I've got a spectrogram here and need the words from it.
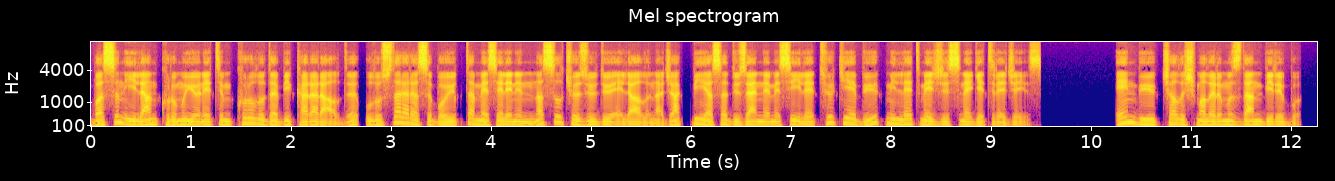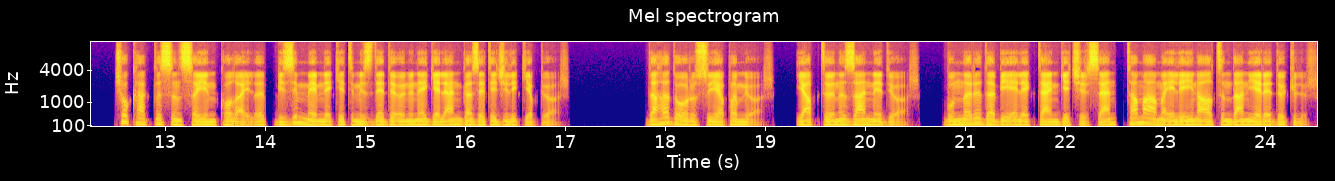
Basın İlan Kurumu Yönetim Kurulu da bir karar aldı, uluslararası boyutta meselenin nasıl çözüldüğü ele alınacak bir yasa düzenlemesi ile Türkiye Büyük Millet Meclisi'ne getireceğiz. En büyük çalışmalarımızdan biri bu. Çok haklısın Sayın Kolaylı, bizim memleketimizde de önüne gelen gazetecilik yapıyor. Daha doğrusu yapamıyor. Yaptığını zannediyor. Bunları da bir elekten geçirsen, tamamı eleğin altından yere dökülür.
